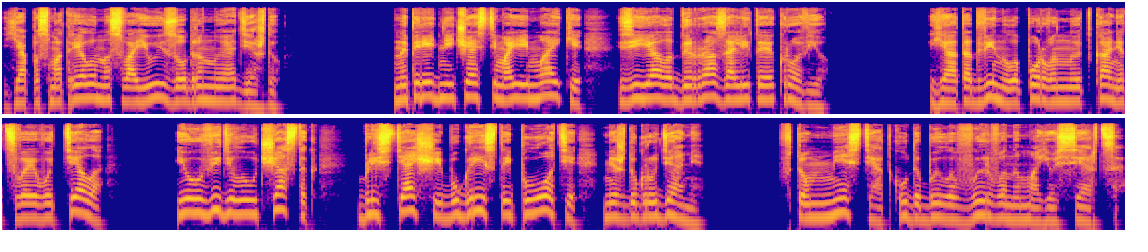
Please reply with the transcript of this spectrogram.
Я посмотрела на свою изодранную одежду. На передней части моей майки зияла дыра, залитая кровью — я отодвинула порванную ткань от своего тела и увидела участок блестящей бугристой плоти между грудями, в том месте, откуда было вырвано мое сердце.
